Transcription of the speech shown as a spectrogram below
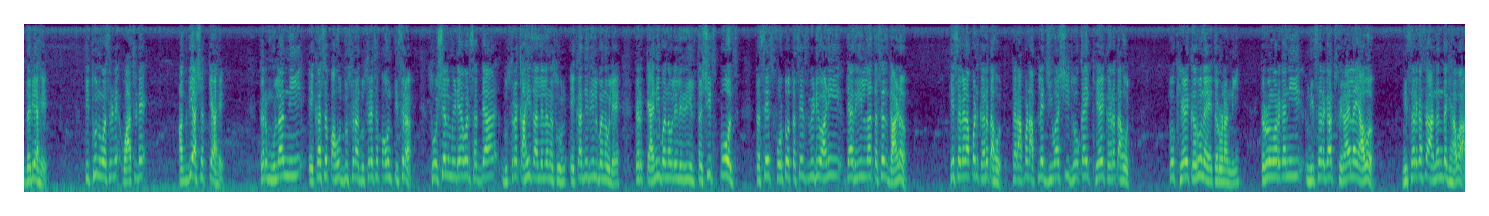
दरी आहे. तिथून वसणे वाचणे अगदी अशक्य आहे. तर मुलांनी एकाचं पाहून दुसरा दुसऱ्याचं पाहून तिसरा सोशल मीडियावर सध्या दुसरं काहीच आलेलं नसून एकानी रील बनवले तर त्यांनी बनवलेली रील तशीच पोज तसेच फोटो तसेच व्हिडिओ आणि त्या रीलला तसेच गाणं हे सगळं आपण करत आहोत. तर आपण आपल्या जीवाशी जो काही खेळ करत आहोत तो खेळ करू नये तरुणांनी. तरुण वर्गांनी निसर्गात फिरायला यावं निसर्गाचा आनंद घ्यावा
